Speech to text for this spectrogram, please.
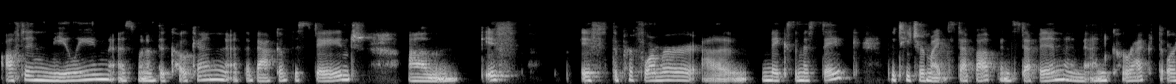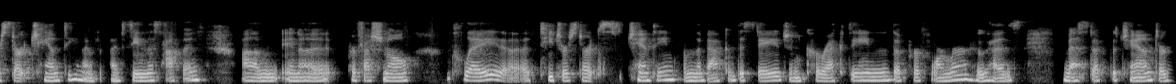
often kneeling as one of the koken at the back of the stage. Um, if if the performer uh, makes a mistake, the teacher might step up and step in and, and correct or start chanting. I've, I've seen this happen um, in a professional play. A teacher starts chanting from the back of the stage and correcting the performer who has messed up the chant or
